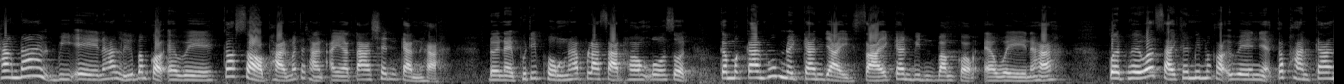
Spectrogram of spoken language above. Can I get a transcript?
ทางด้าน BA นะคะหรือบางกอกแอร์เวย์ก็สอบผ่านมาตรฐาน IATA เช่นกันค่ะ โดยนายพุทธิพงศ์นะคะปราสาททองโอสถ กรรมการผู้อำนวยการใหญ่สายการบินบางกอกแอร์เวย์นะคะ เปิดเผยว่าสายการบินบางกอกแอร์เวย์เนี่ยก็ผ่านการ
